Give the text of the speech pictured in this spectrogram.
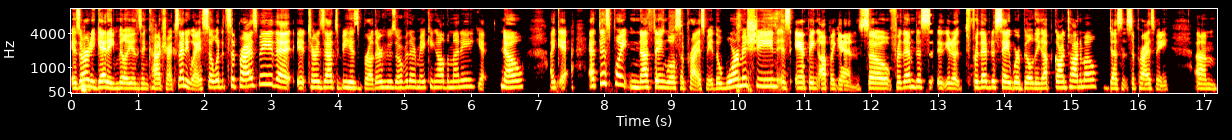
is already getting millions in contracts anyway. So would it surprise me that it turns out to be his brother who's over there making all the money? Yeah, no. Get at this point nothing will surprise me. The war machine is amping up again. So for them to you know for them to say we're building up Guantanamo doesn't surprise me. Um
